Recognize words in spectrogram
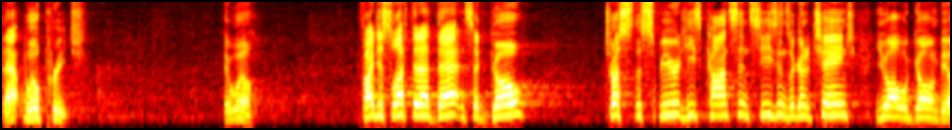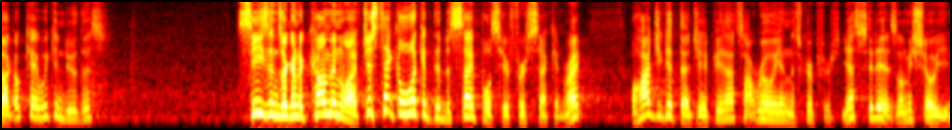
That will preach. It will. If I just left it at that and said, go, trust the Spirit, He's constant, seasons are going to change, you all would go and be like, okay, we can do this. Seasons are going to come in life. Just take a look at the disciples here for a second, right? Well, how'd you get that, JP? That's not really in the scriptures. Yes, it is. Let me show you.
